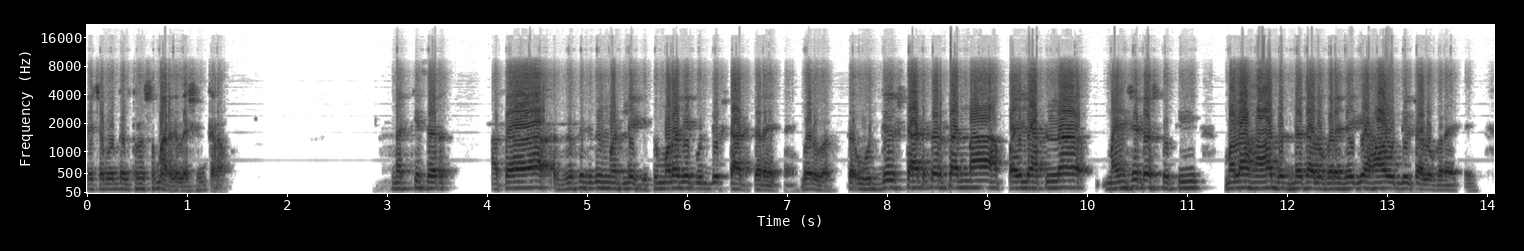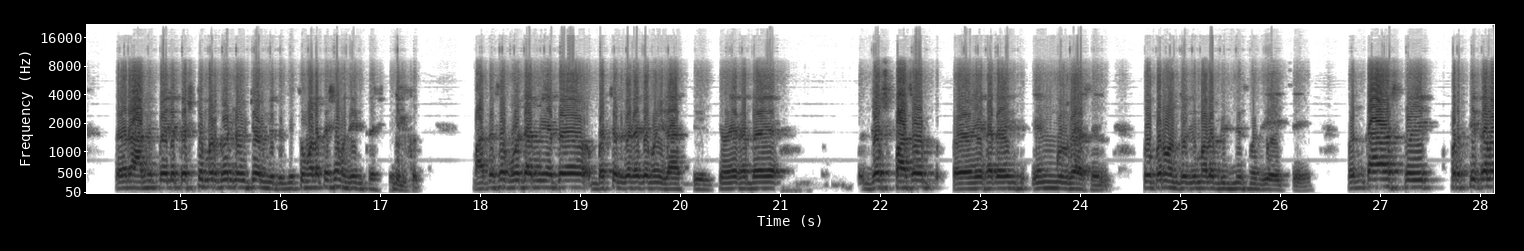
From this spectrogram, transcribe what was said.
त्याच्याबद्दल थोडस मार्गदर्शन करा नक्की सर आता जसं की तुम्ही म्हटले की तुम्हाला एक उद्योग स्टार्ट करायचा आहे. बरोबर. तर उद्योग स्टार्ट करताना पहिले आपल्याला माइंडसेट असतो की मला हा धंदा चालू करायचा आहे की हा उद्योग चालू करायचा आहे. तर आम्ही पहिले कस्टमर कडनं विचारून घेतो की तुम्हाला कशामध्ये इंटरेस्ट आहे? बिलकुल. मग आता सपोज आम्ही आता बचत गटाच्या महिला असतील किंवा एखादा जस्ट पास आउट एखादा यंग मुलगा असेल तो पण म्हणतो की मला बिझनेस मध्ये यायचंय. पण काय असतं एक प्रत्येकाला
